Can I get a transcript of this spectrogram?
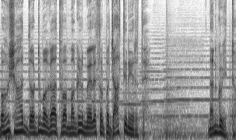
ಬಹುಶಃ ದೊಡ್ಡ ಮಗ ಅಥವಾ ಮಗಳ ಮೇಲೆ ಸ್ವಲ್ಪ ಜಾಸ್ತಿನೇ ಇರುತ್ತೆ. ನನಗೂ ಇತ್ತು.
